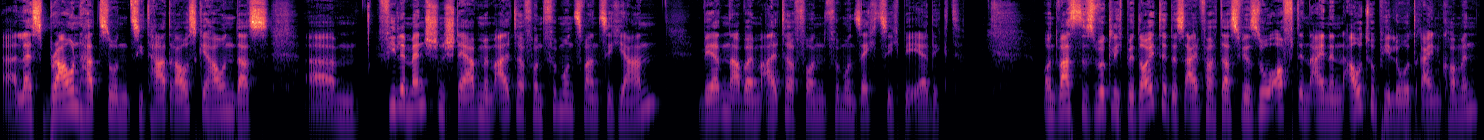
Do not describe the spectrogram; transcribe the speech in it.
äh, Les Brown hat so ein Zitat rausgehauen, dass ähm, viele Menschen sterben im Alter von 25 Jahren, werden aber im Alter von 65 beerdigt. Und was das wirklich bedeutet, ist einfach, dass wir so oft in einen Autopilot reinkommen,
